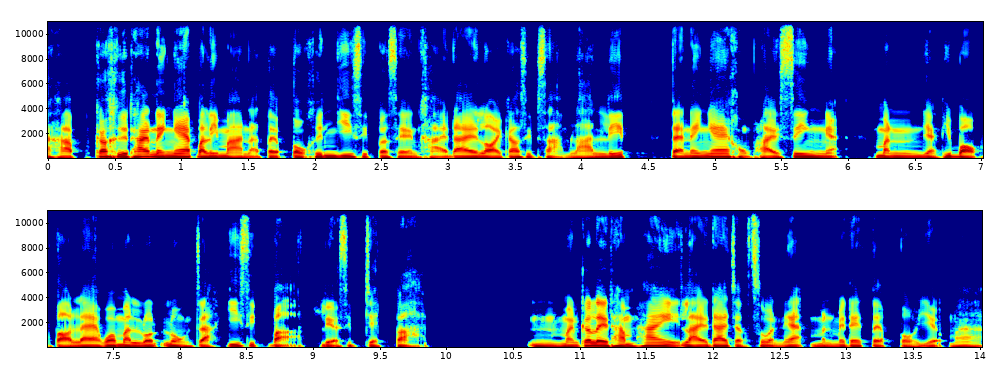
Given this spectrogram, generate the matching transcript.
ะครับ ก็คือถ้าในแง่ปริมาณอะเติบโตขึ้น 20%ขายได้ 193 ล้านลิตร แต่ในแง่ของ pricing เนี่ย มันอย่างที่บอกตอนแรกว่ามันลดลงจาก 20 บาท เหลือ 17 บาท อืม มันก็เลยทำให้รายได้จากส่วนเนี้ยมันไม่ได้เติบโตเยอะมาก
